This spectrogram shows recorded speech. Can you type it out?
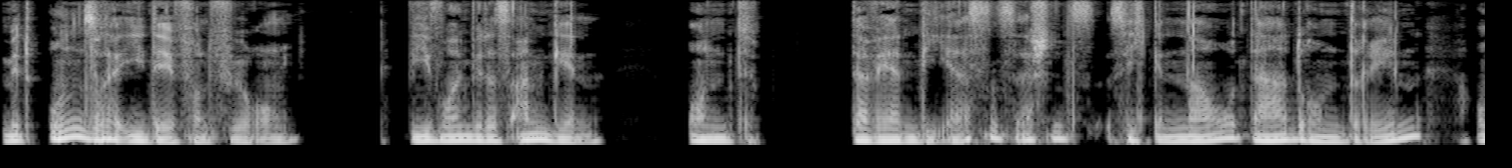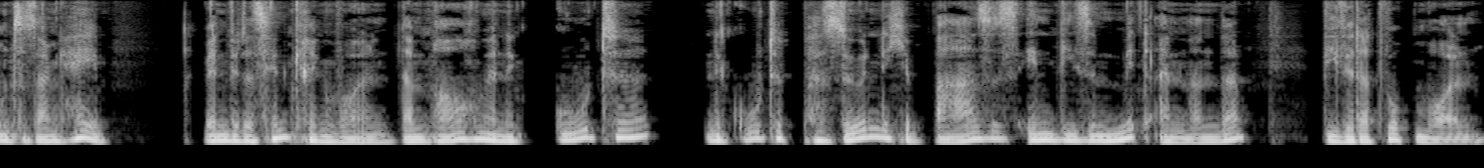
mit unserer Idee von Führung. Wie wollen wir das angehen? Und da werden die ersten Sessions sich genau darum drehen, um zu sagen, hey, wenn wir das hinkriegen wollen, dann brauchen wir eine gute, eine gute persönliche Basis in diesem Miteinander, wie wir das wuppen wollen.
